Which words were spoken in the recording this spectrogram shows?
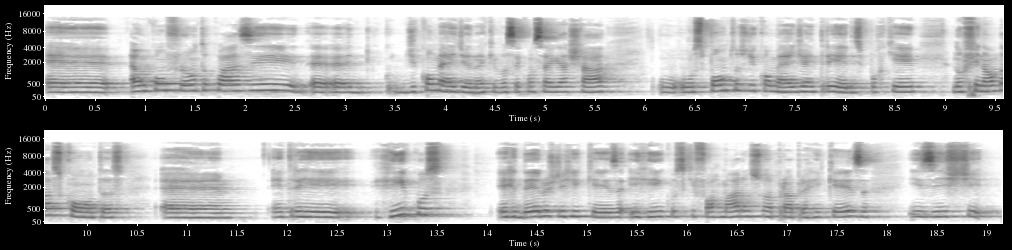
é, é um confronto quase é, é de comédia, né? Que você consegue achar os pontos de comédia entre eles, porque no final das contas, é, entre ricos herdeiros de riqueza e ricos que formaram sua própria riqueza, existe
